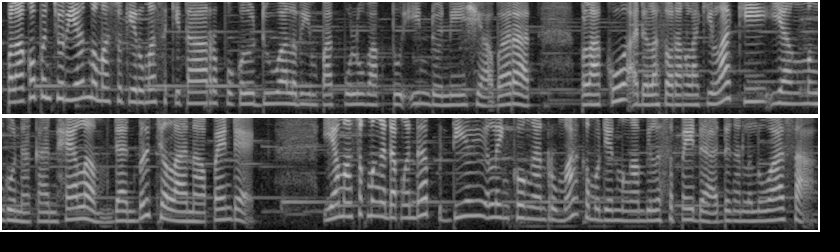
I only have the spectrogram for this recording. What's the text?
Pelaku pencurian memasuki rumah sekitar pukul 2 lebih 40 waktu Indonesia Barat. Pelaku adalah seorang laki-laki yang menggunakan helm dan bercelana pendek. Ia masuk mengedap-ngedap di lingkungan rumah kemudian mengambil sepeda dengan leluasa.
